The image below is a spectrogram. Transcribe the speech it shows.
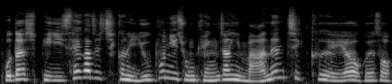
보다시피 이 세 가지 cheek는 유분이 좀 굉장히 많은 cheek예요. 그래서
